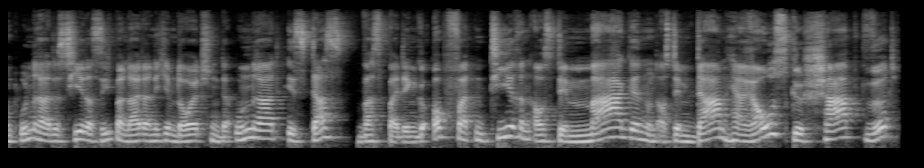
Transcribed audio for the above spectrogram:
und Unrat ist hier, das sieht man leider nicht im Deutschen, der Unrat ist das, was bei den geopferten Tieren aus dem Magen und aus dem Darm herausgeschabt wird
